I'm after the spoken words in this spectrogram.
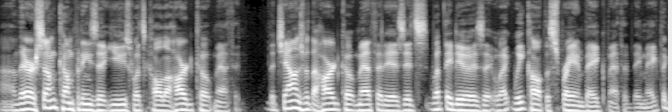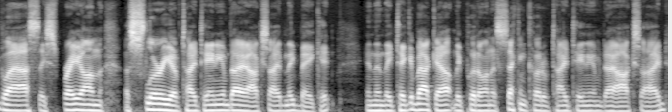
Uh, there are some companies that use what's called a hard coat method. The challenge with the hard coat method is it's what they do is it, we call it the spray and bake method. They make the glass, they spray on a slurry of titanium dioxide, and they bake it. And then they take it back out and they put on a second coat of titanium dioxide,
